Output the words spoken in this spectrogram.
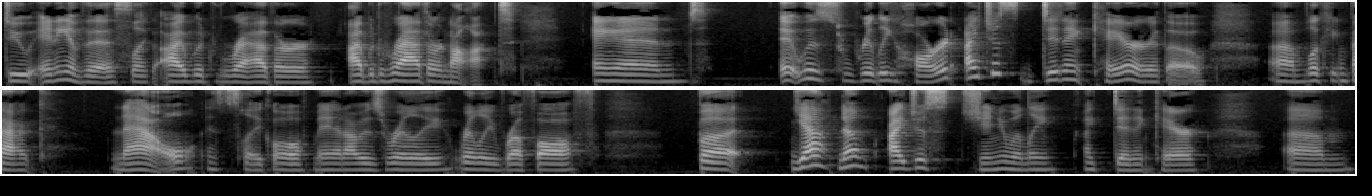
do any of this. Like I would rather I would rather not. And it was really hard. I just didn't care though. Um, looking back now, it's like, oh man, I was really, really rough off. But yeah, no, I just genuinely, I didn't care. Um,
